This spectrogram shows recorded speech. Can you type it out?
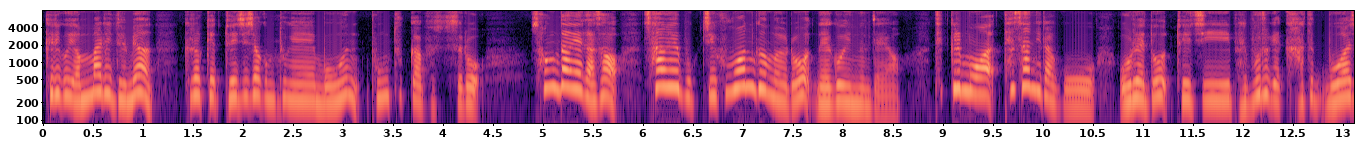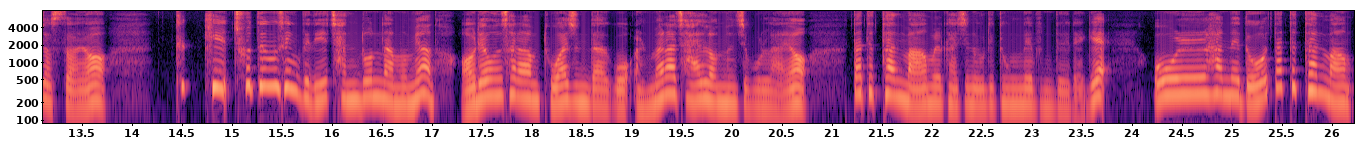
그리고 연말이 되면 그렇게 돼지저금통에 모은 봉투 값으로 성당에 가서 사회복지 후원금으로 내고 있는데요. 티끌 모아 태산이라고 올해도 돼지 배부르게 가득 모아졌어요. 특히 초등생들이 잔돈 남으면 어려운 사람 도와준다고 얼마나 잘 넣는지 몰라요. 따뜻한 마음을 가진 우리 동네 분들에게 올 한 해도 따뜻한 마음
